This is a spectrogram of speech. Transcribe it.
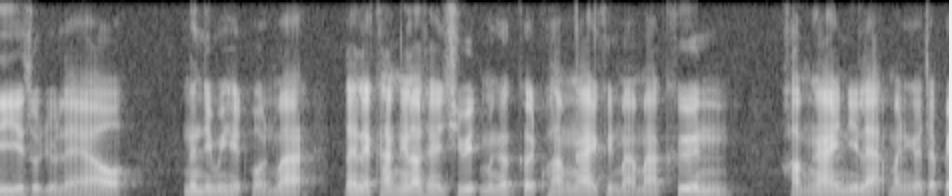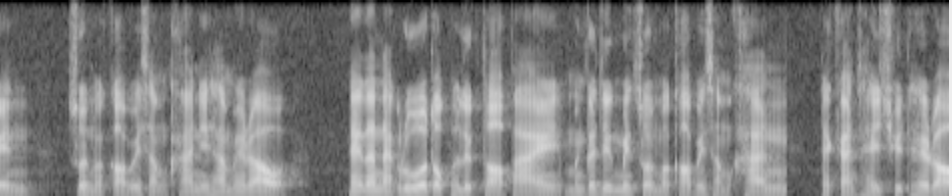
ดีที่สุดอยู่แล้ว นั่นจึงมีเหตุผลว่า หลาย ๆ ครั้งที่เราใช้ชีวิตมันก็เกิดความง่ายขึ้นมามากขึ้น ความง่ายนี้แหละมันก็จะเป็นส่วนประกอบที่สำคัญที่ทำให้เราในตระหนักรู้ว่าตกผลึกต่อไป มันก็จึงเป็นส่วนประกอบที่สำคัญ ในการใช้ชีวิตให้เรา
